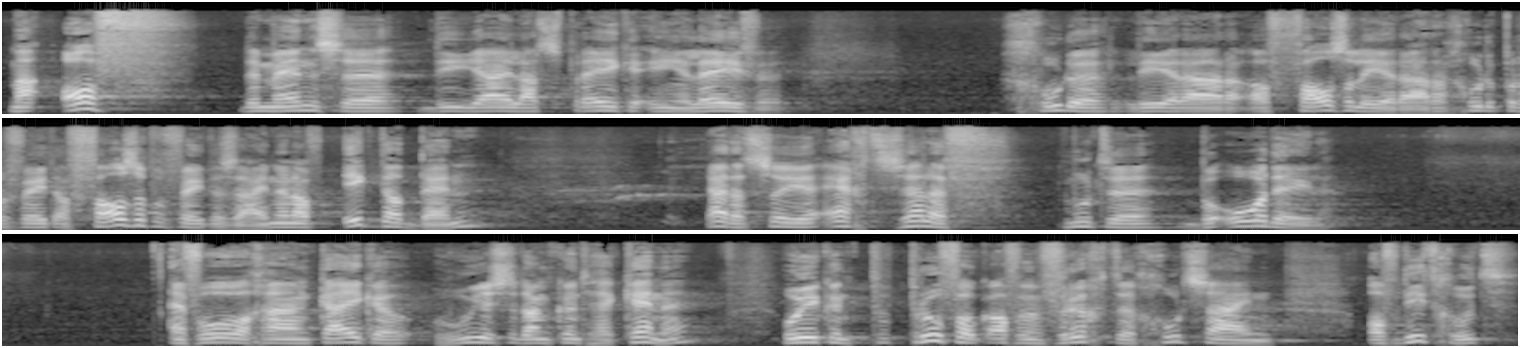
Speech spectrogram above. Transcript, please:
Maar of de mensen die jij laat spreken in je leven goede leraren of valse leraren, goede profeten of valse profeten zijn. En of ik dat ben, ja, dat zul je echt zelf moeten beoordelen. En voor we gaan kijken hoe je ze dan kunt herkennen, hoe je kunt proeven ook of hun vruchten goed zijn of niet goed,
